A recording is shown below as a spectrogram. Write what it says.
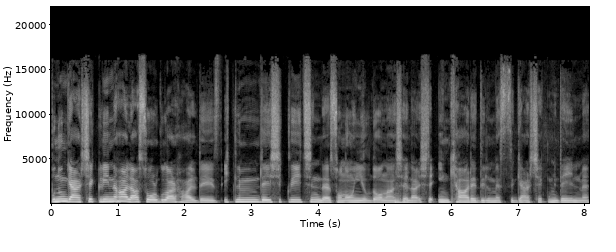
bunun gerçekliğini hala sorgular haldeyiz. İklim değişikliği için de son 10 yılda olan hı hı. şeyler işte inkar edilmesi gerçek mi değil mi?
